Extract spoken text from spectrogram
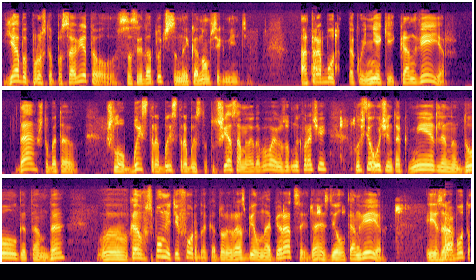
Я бы просто посоветовал сосредоточиться на эконом-сегменте. Отработать такой некий конвейер, да, чтобы это шло быстро, быстро, быстро. Потому что я сам иногда бываю у зубных врачей, но все очень так медленно, долго там, да. Э, вспомните Форда, который разбил на операции, да, сделал конвейер и заработал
